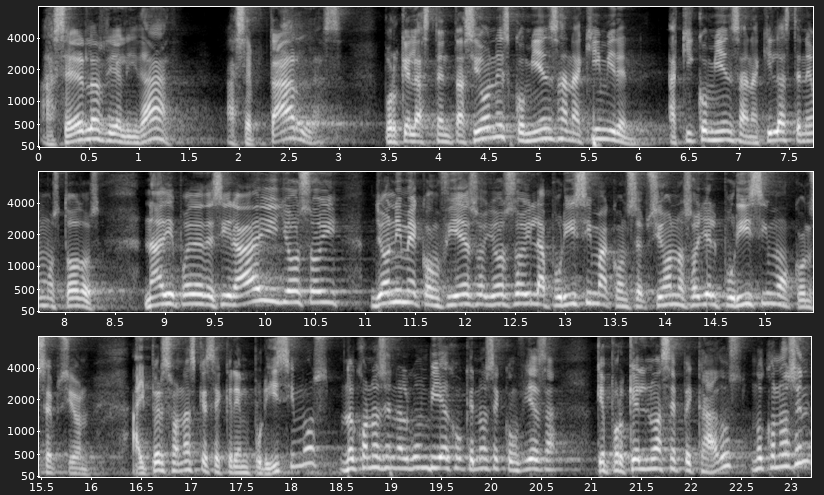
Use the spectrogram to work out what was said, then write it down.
hacerlas realidad, aceptarlas, porque las tentaciones comienzan aquí, miren, aquí comienzan, aquí las tenemos todos. Nadie puede decir, ay, yo soy, yo ni me confieso, yo soy la purísima concepción, no soy el purísimo concepción. Hay personas que se creen purísimos. ¿No conocen algún viejo que no se confiesa que porque él no hace pecados? ¿No conocen?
